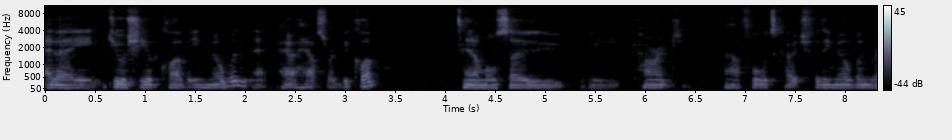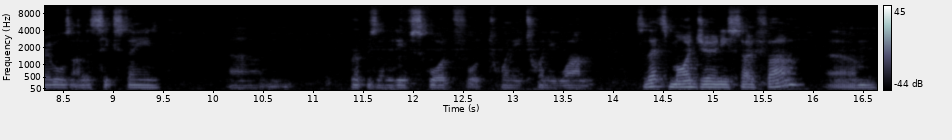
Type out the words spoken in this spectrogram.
at a Dewar Shield club in Melbourne at Powerhouse Rugby Club, and I'm also the current uh, forwards coach for the Melbourne Rebels under 16 um, representative squad for 2021. So that's my journey so far. Um,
